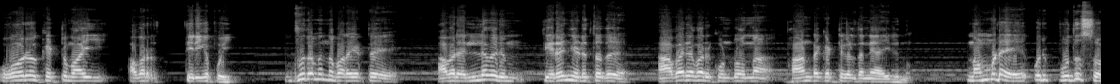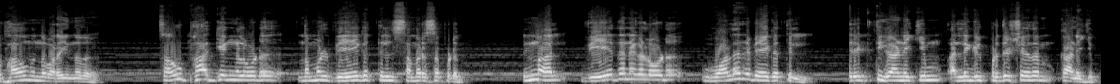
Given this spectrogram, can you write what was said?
ഓരോ കെട്ടുമായി അവർ തിരികെ പോയി. അത്ഭുതമെന്ന് പറയട്ടെ അവരെല്ലാവരും തിരഞ്ഞെടുത്തത് അവരവർ കൊണ്ടുവന്ന ഭാണ്ഡക്കെട്ടുകൾ തന്നെയായിരുന്നു. നമ്മുടെ ഒരു പൊതു സ്വഭാവം എന്ന് പറയുന്നത് സൗഭാഗ്യങ്ങളോട് നമ്മൾ വേഗത്തിൽ സമരസപ്പെടും. എന്നാൽ വേദനകളോട് വളരെ വേഗത്തിൽ വിരക്തി കാണിക്കും അല്ലെങ്കിൽ പ്രതിഷേധം കാണിക്കും.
